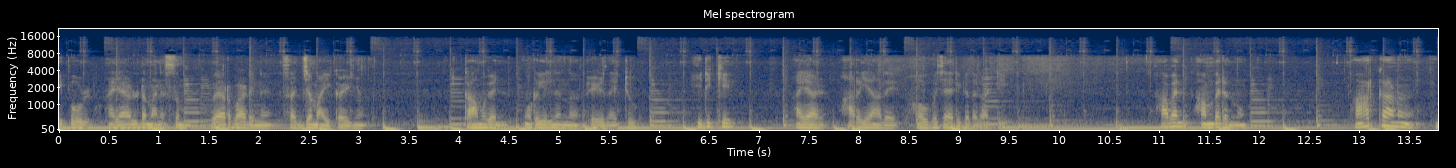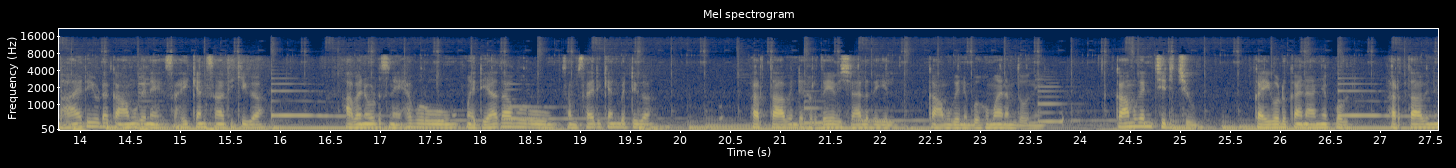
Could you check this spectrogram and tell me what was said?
ഇപ്പോൾ അയാളുടെ മനസ്സും വേർപാടിന് സജ്ജമായി കഴിഞ്ഞു. കാമുകൻ മുറിയിൽ നിന്ന് എഴുന്നേറ്റു. ഇരിക്ക്. അയാൾ അറിയാതെ ഔപചാരികത കാട്ടി. അവൻ അമ്പരന്നു. ആർക്കാണ് ഭാര്യയുടെ കാമുകനെ സഹിക്കാൻ സാധിക്കുക? അവനോട് സ്നേഹപൂർവവും മര്യാദാപൂർവവും സംസാരിക്കാൻ പറ്റുക? ഭർത്താവിന്റെ ഹൃദയവിശാലതയിൽ കാമുകന് ബഹുമാനം തോന്നി. കാമുകൻ ചിരിച്ചു. കൈകൊടുക്കാൻ ആഞ്ഞപ്പോൾ ഭർത്താവിന്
